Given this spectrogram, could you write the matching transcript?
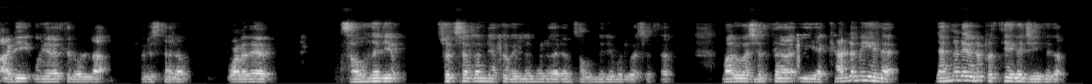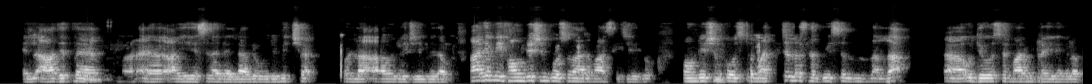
അടി ഉയരത്തിലുള്ള ഒരു സ്ഥലം. വളരെ സൗന്ദര്യം സ്വിറ്റ്സർലൻഡിനൊക്കെ വെല്ലുന്ന ഒരു തരം സൗന്ദര്യം ഒരു വശത്ത്. മറുവശത്ത് ഈ അക്കാഡമിയിൽ ഞങ്ങളുടെ ഒരു പ്രത്യേക ജീവിതം. ആദ്യത്തെ ഐ എ എസുകാർ എല്ലാവരും ഒരുമിച്ച് ഉള്ള ആ ഒരു ജീവിതം. ആദ്യം ഈ ഫൗണ്ടേഷൻ കോഴ്സ് നാല് മാസം ചെയ്തു. ഫൗണ്ടേഷൻ കോഴ്സ് മറ്റുള്ള സർവീസിൽ നിന്നുള്ള ഉദ്യോഗസ്ഥന്മാരും ട്രെയിനിങ്ങിലും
